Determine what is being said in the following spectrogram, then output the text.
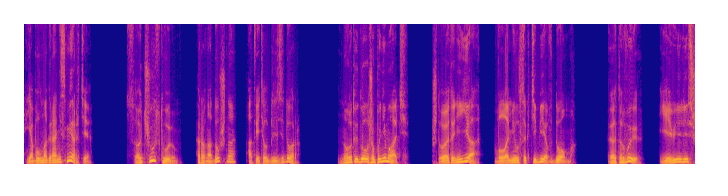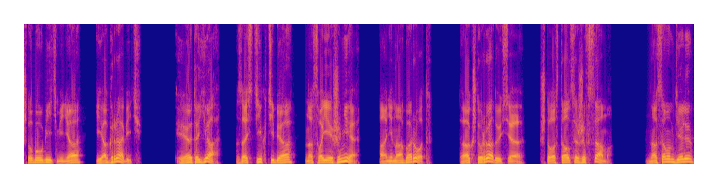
Я был на грани смерти. Сочувствую, равнодушно ответил Бельзидор. Но ты должен понимать, что это не я вломился к тебе в дом. Это вы явились, чтобы убить меня и ограбить. И это я застиг тебя на своей жене, а не наоборот. Так что радуйся, что остался жив сам. На самом деле,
